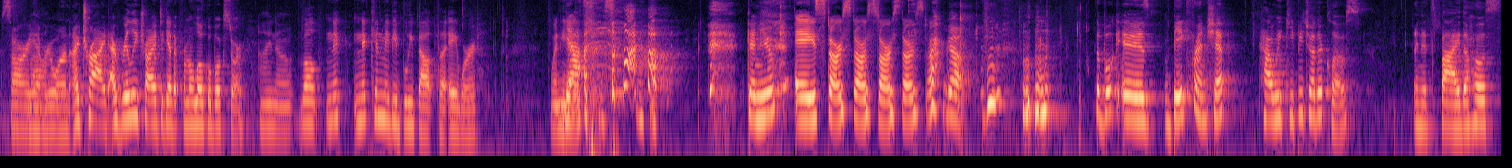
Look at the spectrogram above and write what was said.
Sorry, Wow. everyone. I tried. I really tried to get it from a local bookstore. I know. Well, Nick Nick can maybe bleep out the A word when he Yeah. Can you? A star star star star star. Yeah. the book is Big Friendship How We Keep Each Other Close. And it's by the hosts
